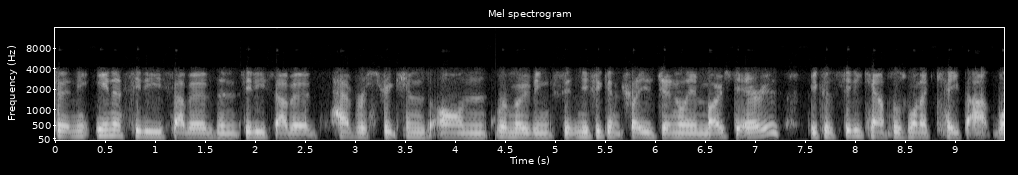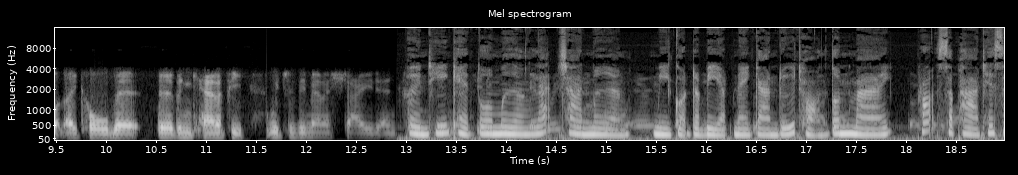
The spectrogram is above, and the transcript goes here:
certainly inner city suburbs and city suburbs have restrictions on removing significant trees generally in most areas because city councils want to keep up what they call their urban canopy, พื้นที่เขตตัวเมืองและชานเมือง มีกฎระเบียบในการรื้อถอนต้นไม้ เพราะสภาเทศ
